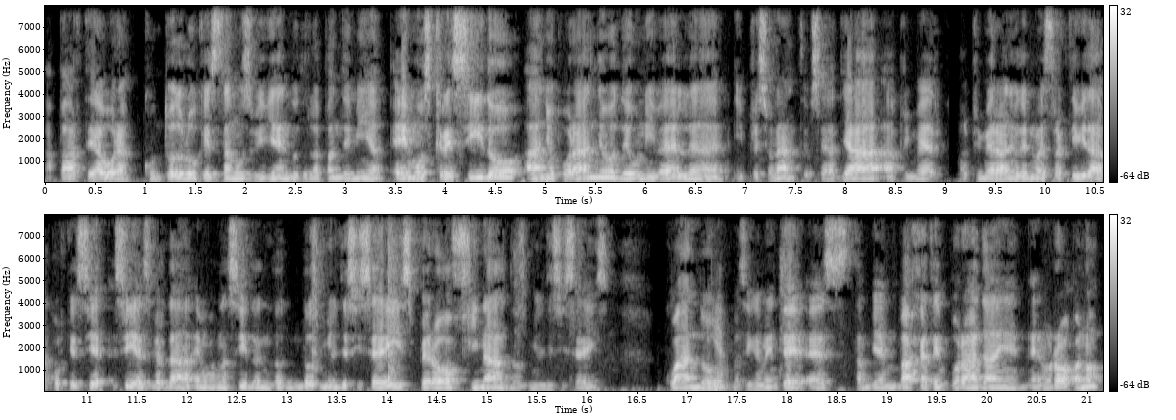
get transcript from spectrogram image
aparte ahora con todo lo que estamos viviendo de la pandemia, hemos crecido año por año de un nivel uh, impresionante. O sea, ya a primer, al primer año de nuestra actividad, porque sí, sí, es verdad, hemos nacido en 2016, pero final 2016 cuando yeah. básicamente es también baja temporada en, en, Europa, ¿no?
